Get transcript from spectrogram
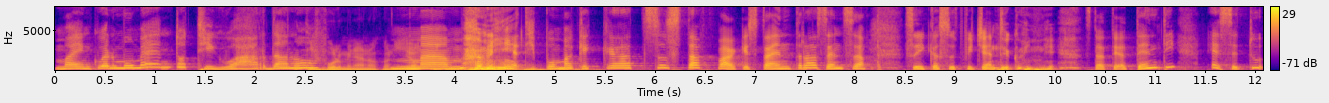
ma in quel momento ti guardano. Ti fulminano con gli Mamma occhi. mia, tipo, ma che cazzo sta a fare? Che sta a entrare senza sica sufficiente, quindi state attenti. E se tu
